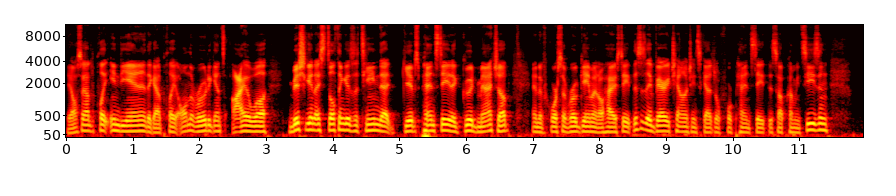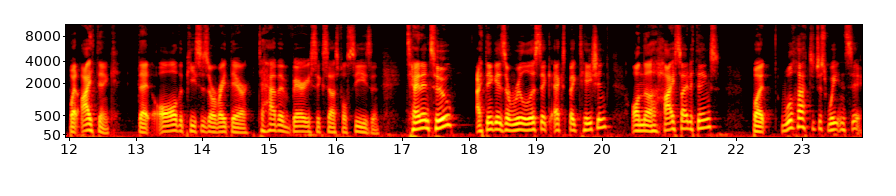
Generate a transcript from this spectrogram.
They also have to play Indiana. They got to play on the road against Iowa. Michigan, I still think, is a team that gives Penn State a good matchup. And of course, a road game at Ohio State. This is a very challenging schedule for Penn State this upcoming season. But I think that all the pieces are right there to have a very successful season. 10 and 2, I think is a realistic expectation on the high side of things, but we'll have to just wait and see.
